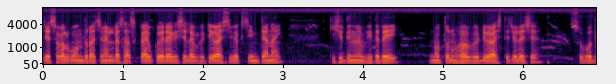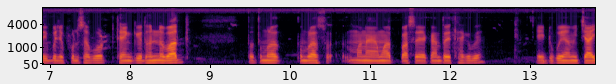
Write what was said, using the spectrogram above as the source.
যে সকল বন্ধুরা চ্যানেলটা সাবস্ক্রাইব করে রেখেছিল ভিডিও আসবে, চিন্তা নাই। কিছুদিনের ভিতরেই নতুনভাবে ভিডিও আসতে চলেছে। শুভদীপ বলছে ফুল সাপোর্ট থ্যাংক ইউ ধন্যবাদ। তো তোমরা তোমরা মানে আমার পাশে একান্তই থাকবে। এইটুকুই আমি চাই।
